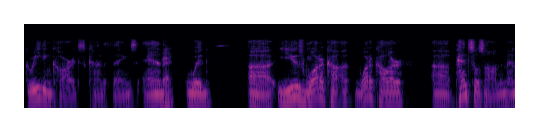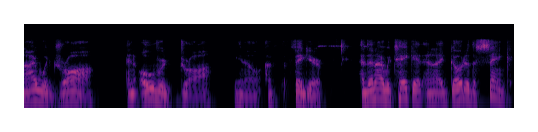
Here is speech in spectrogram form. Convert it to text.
greeting cards, kind of things, and okay. would uh, use watercolor watercolor uh, pencils on them, and I would draw and overdraw, you know, a, a figure, and then I would take it and I'd go to the sink,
